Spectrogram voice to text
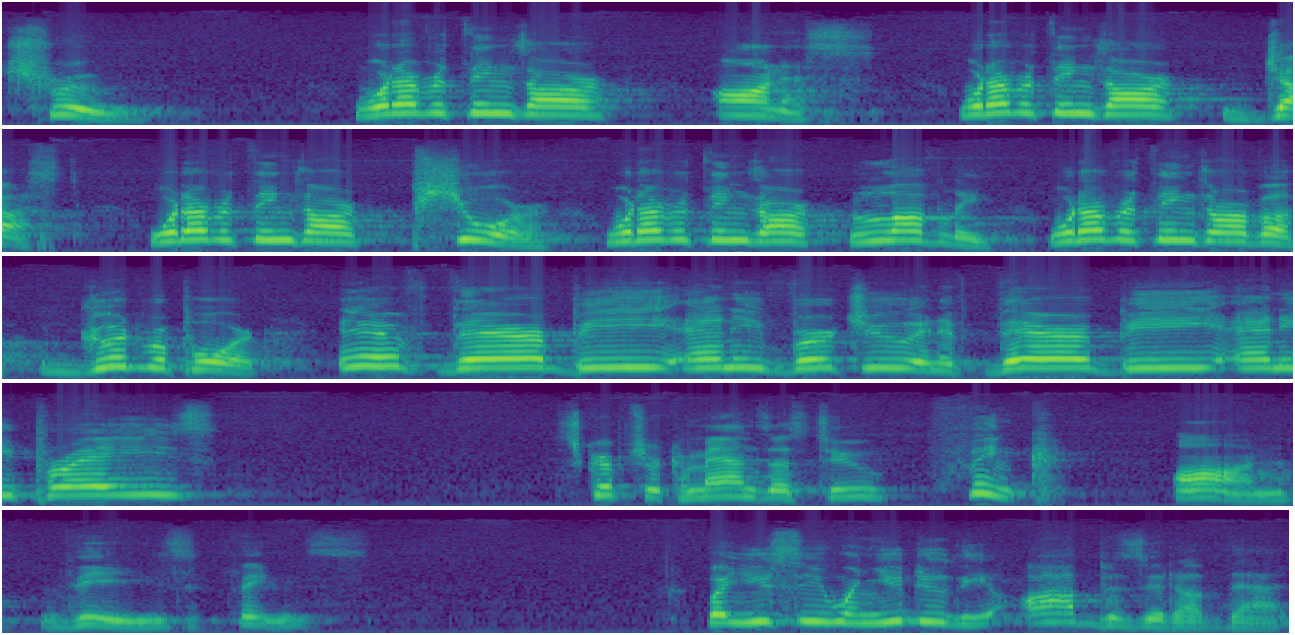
True. Whatever things are honest, whatever things are just, whatever things are pure, whatever things are lovely, whatever things are of a good report, if there be any virtue and if there be any praise, Scripture commands us to think on these things. But you see, when you do the opposite of that,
